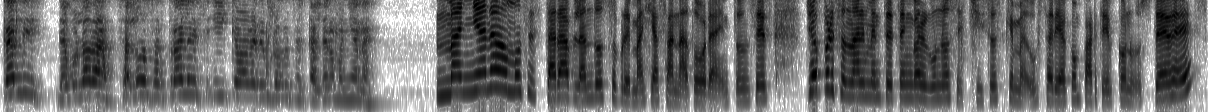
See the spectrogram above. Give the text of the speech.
Carly, de volada, saludos astrales y que va a haber en Bloques del Caldero mañana. Mañana vamos a estar hablando sobre magia sanadora. Entonces, yo personalmente tengo algunos hechizos que me gustaría compartir con ustedes.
